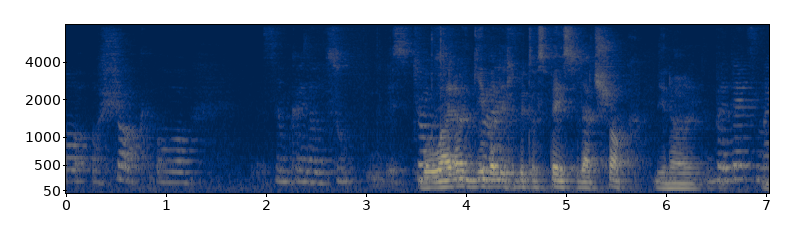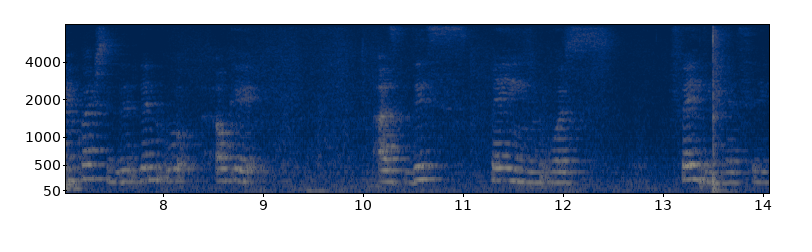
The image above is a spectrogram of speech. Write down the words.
or, or shock or some kind of so, But why not give a little bit of space to that shock? You know, But that's my question. Then, then okay, as this pain was fading, let's say,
